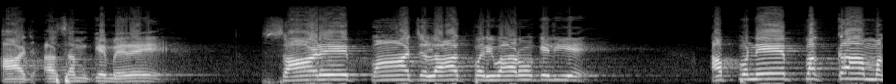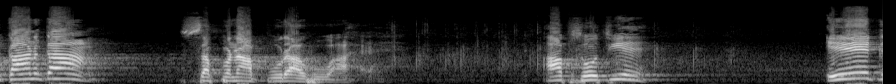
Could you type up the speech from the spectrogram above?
आज असम के मेरे साढ़े पांच लाख परिवारों के लिए अपने पक्का मकान का सपना पूरा हुआ है आप सोचिए एक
